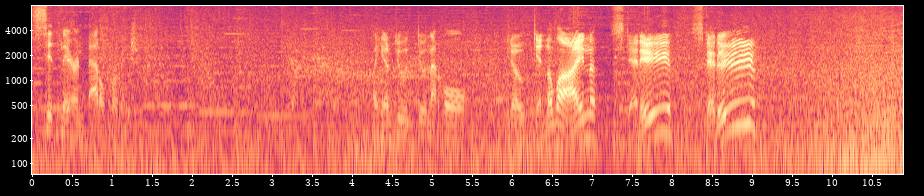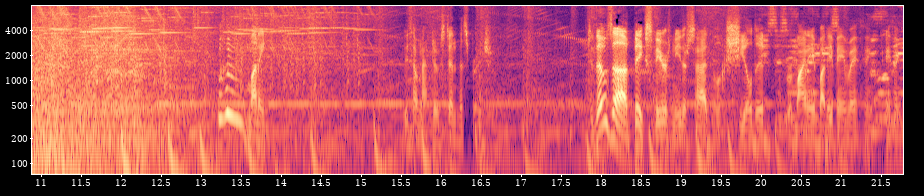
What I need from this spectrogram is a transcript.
sitting there in battle formation. Like, you know, doing, doing that whole, you know, get in a line, steady, steady. Woohoo, money. At least I don't have to extend this bridge. Do those uh, big spheres on either side look shielded remind anybody of anything? anything?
